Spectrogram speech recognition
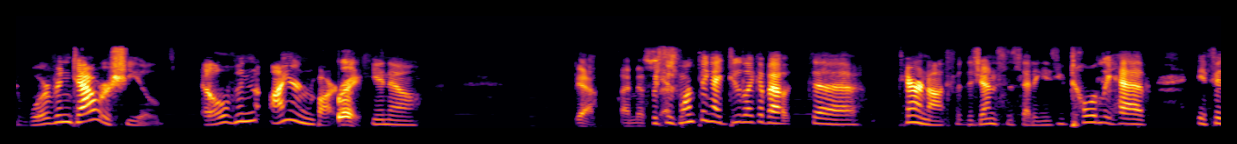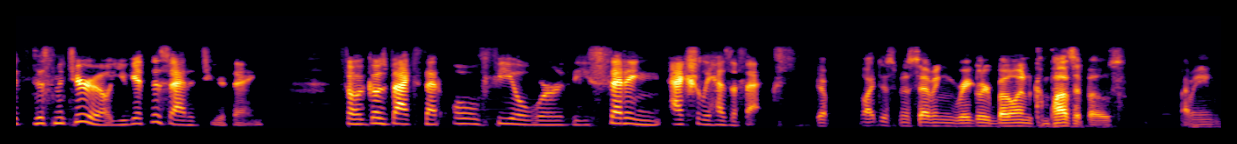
dwarven tower shields, elven iron bar, Right. you know. Yeah, I missed Which that. is one thing I do like about uh, Terrinoth for the Genesys setting is you totally have, if it's this material, you get this added to your thing. So it goes back to that old feel where the setting actually has effects. Yep. I just miss having regular bow and composite bows. I mean,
